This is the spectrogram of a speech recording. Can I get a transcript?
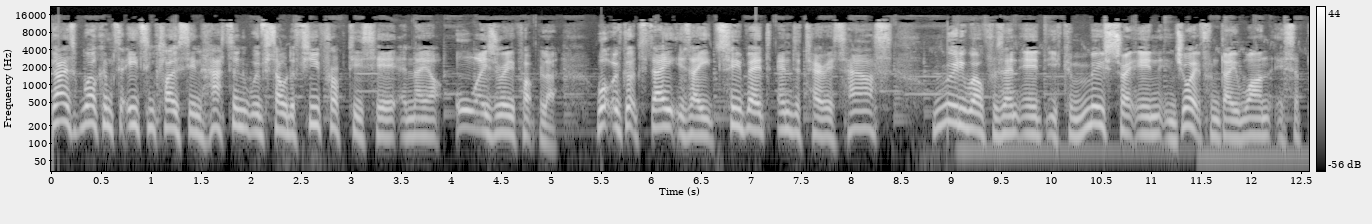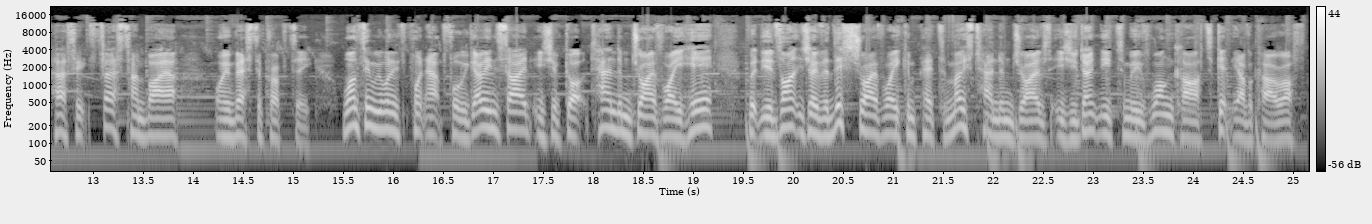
Guys, welcome to Eaton Close in Hatton. We've sold a few properties here and they are always really popular. What we've got today is a two bed end of terrace house, really well presented. You can move straight in, enjoy it from day one. It's a perfect first time buyer or investor property. One thing we wanted to point out before we go inside is you've got tandem driveway here, but the advantage over this driveway compared to most tandem drives is you don't need to move one car to get the other car off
